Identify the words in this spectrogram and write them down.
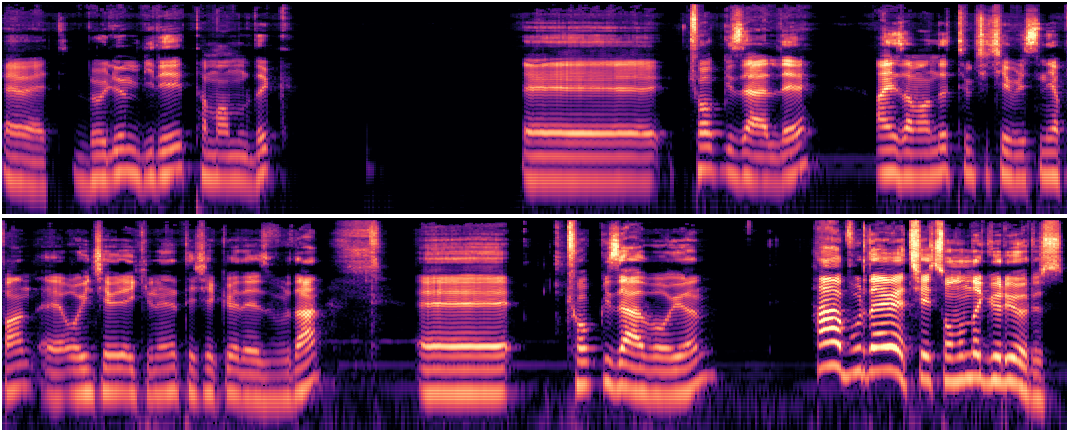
Evet, bölüm 1'i tamamladık. Ee, çok güzeldi. Aynı zamanda Türkçe çevirisini yapan e, oyun çeviri ekibine de teşekkür ederiz buradan. Ee, çok güzel bir oyun. Ha burada evet şey sonunda görüyoruz.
